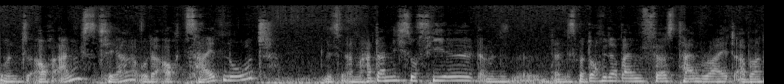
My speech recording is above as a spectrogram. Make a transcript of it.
und auch Angst, ja, oder auch Zeitnot. Man hat dann nicht so viel, dann, dann ist man doch wieder beim First Time Ride, aber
